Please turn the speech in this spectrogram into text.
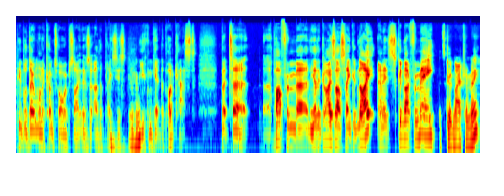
People don't want to come to our website. Those are other places you can get the podcast. But uh, apart from uh, the other guys, I'll say good night, and it's good night from me. it's good night from me.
